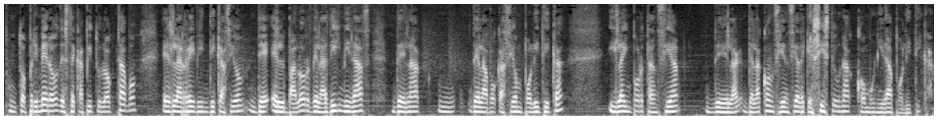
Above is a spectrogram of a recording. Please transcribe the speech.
punto primero de este capítulo octavo, es la reivindicación del valor de la dignidad de la, de la vocación política y la importancia de la, de la conciencia de que existe una comunidad política.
